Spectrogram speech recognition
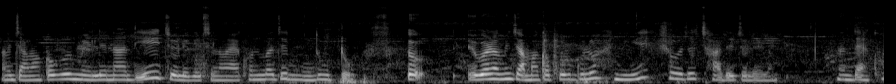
আমি জামা কাপড় মেলে না দিয়েই চলে গেছিলাম। এখন বাজে দুটো। তো এবার আমি জামা কাপড়গুলো নিয়ে সোজা ছাদে চলে এলাম। দেখো,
